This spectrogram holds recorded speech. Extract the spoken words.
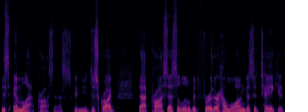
this MLAT process. Can you describe that process a little bit further? How long does it take? It,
